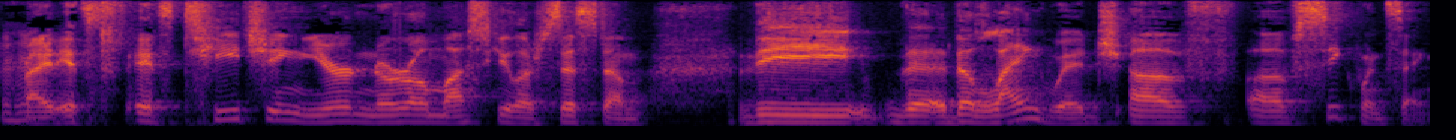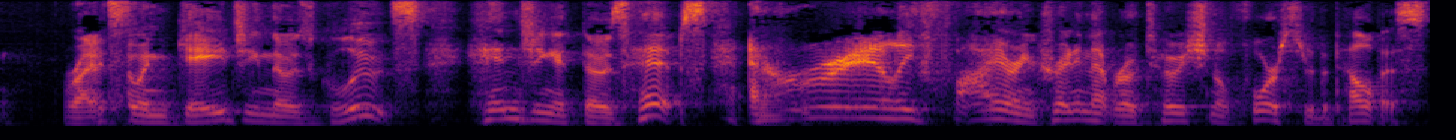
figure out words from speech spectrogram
mm-hmm. right? It's it's teaching your neuromuscular system the the the language of of sequencing right? So engaging those glutes, hinging at those hips, and really firing, creating that rotational force through the pelvis.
